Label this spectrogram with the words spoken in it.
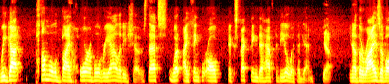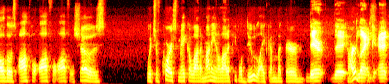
we got pummeled by horrible reality shows. That's what I think we're all expecting to have to deal with again. Yeah. You know, the rise of all those awful, awful, awful shows. which of course make a lot of money and a lot of people do like them, but they're They're the Garbage. like at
